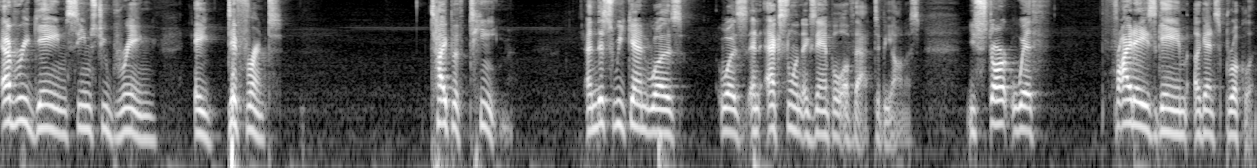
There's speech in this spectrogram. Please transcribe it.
Every game seems to bring a different type of team. And this weekend was was an excellent example of that to be honest. You start with Friday's game against Brooklyn.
